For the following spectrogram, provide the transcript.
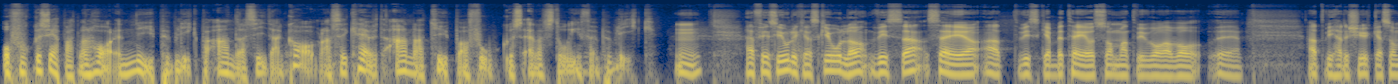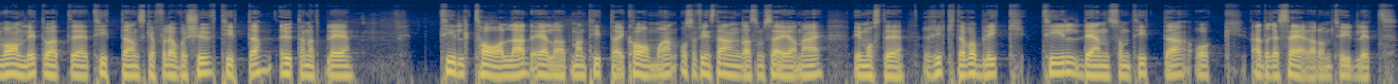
och fokusera på att man har en ny publik på andra sidan kameran. Så det kräver ett annat typ av fokus än att stå inför en publik. Mm. Här finns ju olika skolor. Vissa säger att vi ska bete oss som att vi bara var eh, att vi hade kyrka som vanligt och att eh, tittaren ska få lov att tjuvtitta utan att bli tilltalad eller att man tittar i kameran. Och så finns det andra som säger nej, vi måste rikta vår blick till den som tittar och adressera dem tydligt.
